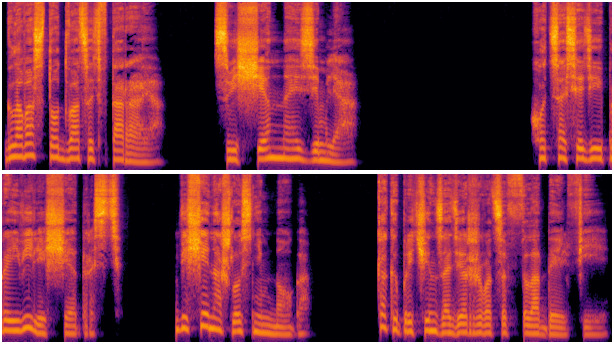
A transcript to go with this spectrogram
Глава 122. Священная земля. Хоть соседи и проявили щедрость, вещей нашлось немного, как и причин задерживаться в Филадельфии.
